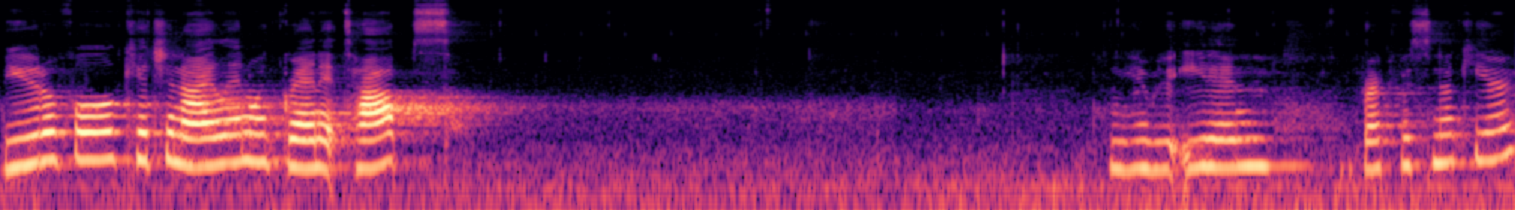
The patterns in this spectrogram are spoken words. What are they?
Beautiful kitchen island with granite tops. And you have your eat-in breakfast nook here.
